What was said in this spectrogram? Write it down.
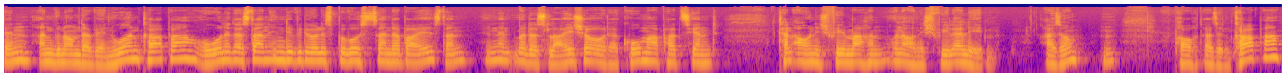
Denn angenommen, da wäre nur ein Körper, ohne dass da ein individuelles Bewusstsein dabei ist, dann nennt man das Leiche oder Koma-Patient, kann auch nicht viel machen und auch nicht viel erleben. Also hm, braucht also einen Körper,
